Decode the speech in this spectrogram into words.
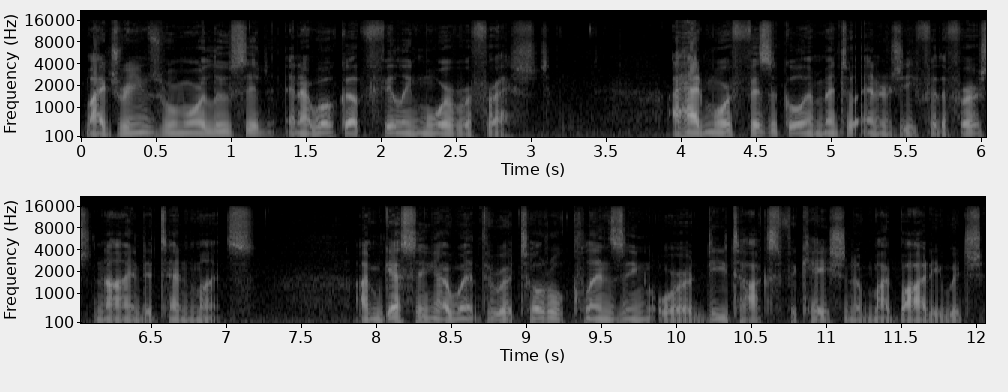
My dreams were more lucid, and I woke up feeling more refreshed. I had more physical and mental energy for the first 9 to 10 months. I'm guessing I went through a total cleansing or detoxification of my body, which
